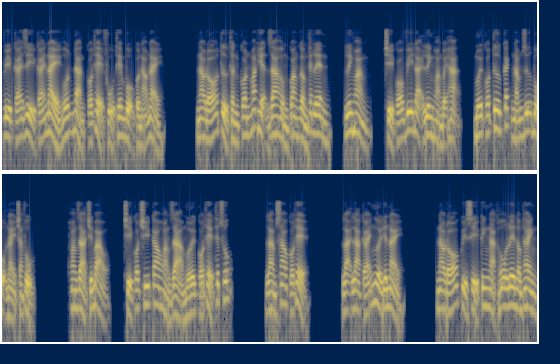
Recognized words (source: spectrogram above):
vì cái gì cái này hỗn đản có thể phủ thêm bộ quần áo này? Nào đó tử thần con mắt hiện ra hồng quang gầm thét lên, linh hoàng, chỉ có vĩ đại linh hoàng bệ hạ mới có tư cách nắm giữ bộ này trang phục. Hoàng giả chiến bảo, chỉ có trí cao hoàng giả mới có thể tiếp xúc. Làm sao có thể? Lại là cái người điên này. Nào đó quỷ sĩ kinh ngạc hô lên âm thanh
